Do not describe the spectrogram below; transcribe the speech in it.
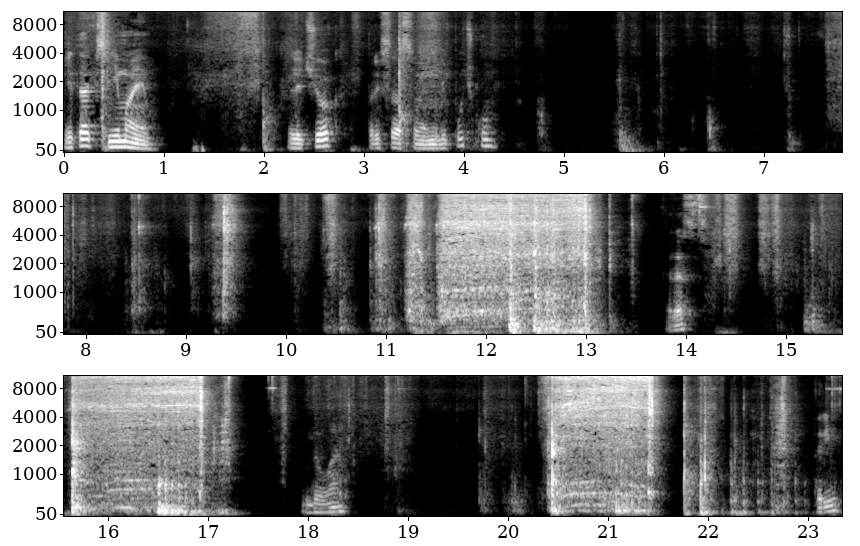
Итак, снимаем лючок, присасываем липучку. Раз. Два. Три.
